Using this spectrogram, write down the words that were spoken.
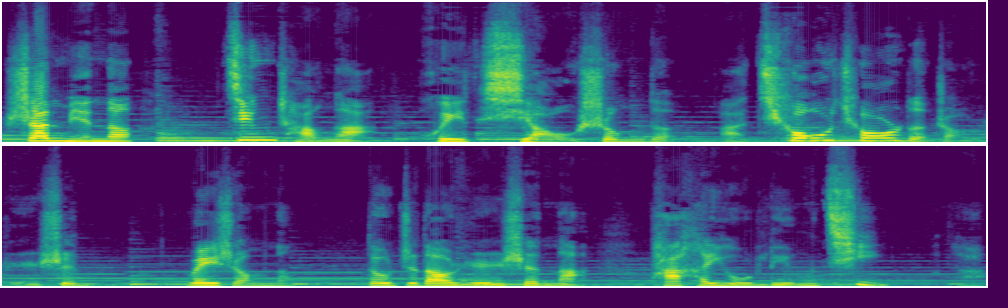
山民呢，经常啊会小声的啊悄悄的找人参。为什么呢？都知道人参呐，它很有灵气啊。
